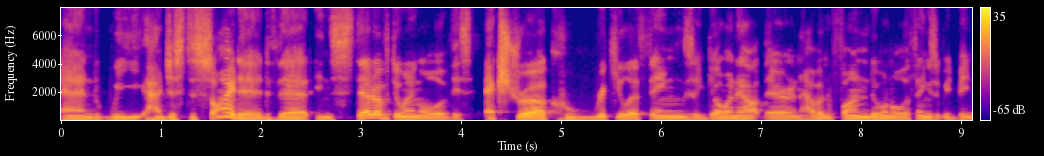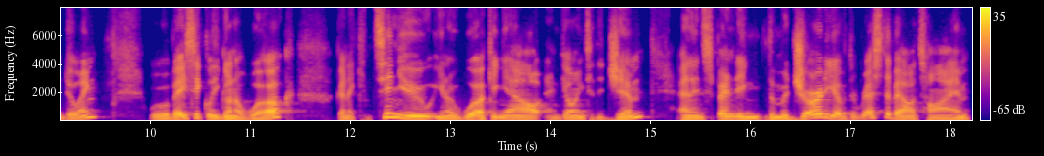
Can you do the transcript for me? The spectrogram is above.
and we had just decided that instead of doing all of this extra curricular things and going out there there and having fun doing all the things that we'd been doing. We were basically going to work, going to continue, you know, working out and going to the gym and then spending the majority of the rest of our time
